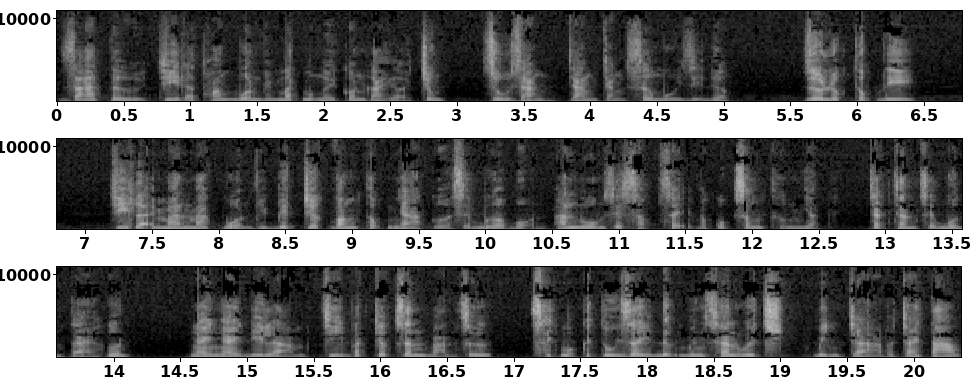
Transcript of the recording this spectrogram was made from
giã từ Chí đã thoáng buồn vì mất một người con gái ở chung, dù rằng chàng chẳng sơ mũi gì được. Rồi lúc Thục đi, Chí lại man mác buồn vì biết trước vắng Thục nhà cửa sẽ bừa bộn, ăn uống sẽ sập sệ và cuộc sống thường nhật chắc chắn sẽ buồn tẻ hơn. Ngày ngày đi làm, Chí bắt chước dân bản xứ, xách một cái túi giấy đựng miếng sandwich, bình trà và trái táo.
